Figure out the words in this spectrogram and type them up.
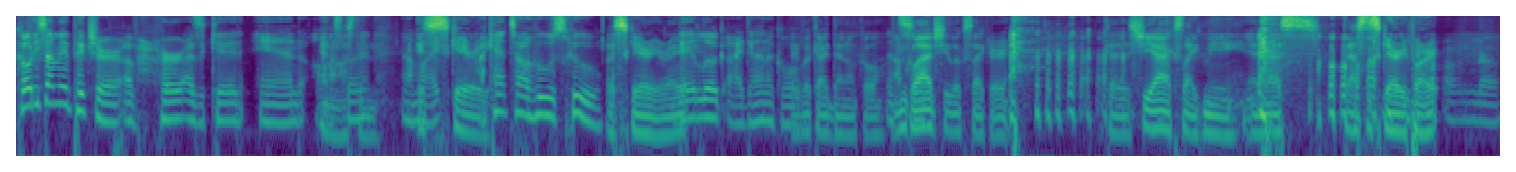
Cody sent me a picture of her as a kid and Austin. And Austin. I'm it's like, scary. I can't tell who's who. That's scary, right? They look identical. They look identical. That's I'm so- glad she looks like her because she acts like me, and that's that's the scary part. Oh no.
